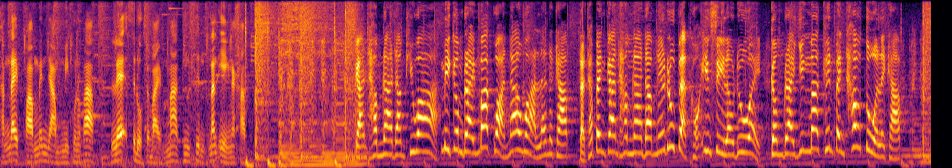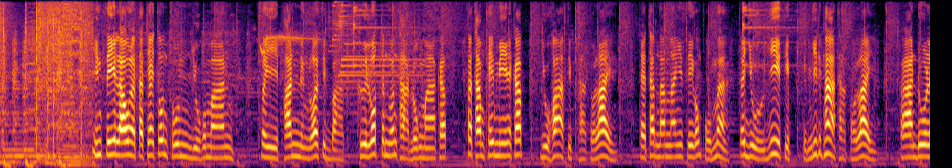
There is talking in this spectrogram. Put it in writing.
ทั้งได้ความแม่นยำมีคุณภาพ และสะดวกสบายมากยิ่งขึ้นนั่นเองนะครับการทำนาดำที่ว่ามีกำไรมากกว่าหน้าหวานแล้วนะครับ แต่ถ้าเป็นการทำนาดำในรูปแบบของอินทรีย์เราด้วยกำไรยิ่งมากขึ้นเป็นเท่าตัวเลยครับ อินทรีย์เราเนี่ยแต่ใช้ต้นทุนอยู่ประมาณ 4,110 บาท คือลดจำนวนถาดลงมาครับ ถ้าทำเคมีนะครับอยู่ 50 ถาดต่อไร่ แต่ถ้านำนาอินทรีย์ของผมอะจะอยู่ 20ถึง25 ถาดต่อไร่ การดูแล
